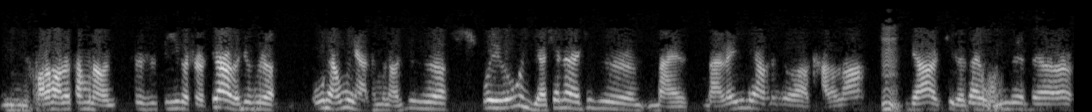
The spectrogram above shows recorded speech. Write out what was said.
嗯，好的好的，参谋长，这是第一个事儿。第二个就是我想问一下参谋长，就是我有一个问题啊，现在就是买买了一辆那个卡罗拉，嗯，一点二 T 的，在我们这边儿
